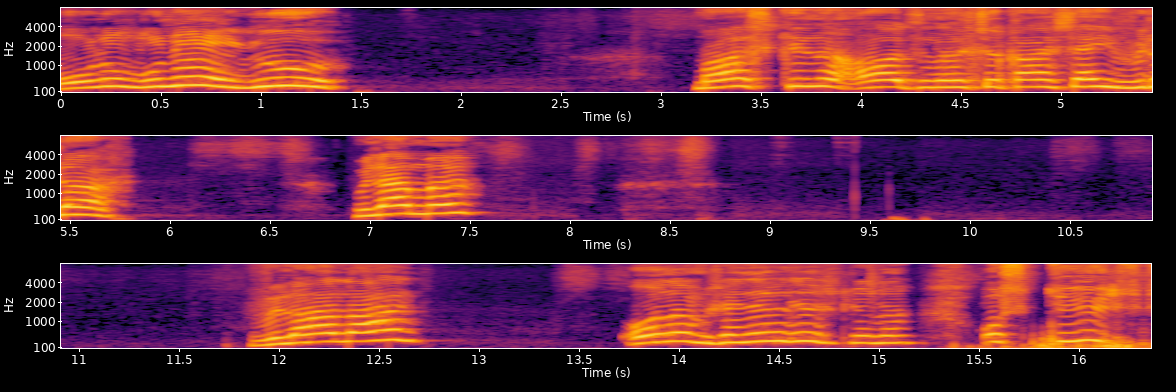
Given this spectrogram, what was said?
Oğlum bu ne? Yuh. Maskenin ağzına çıkan şey vlog. Ulan mı? Vla lan. Oğlum sen ne biliyorsun lan? O stüz.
